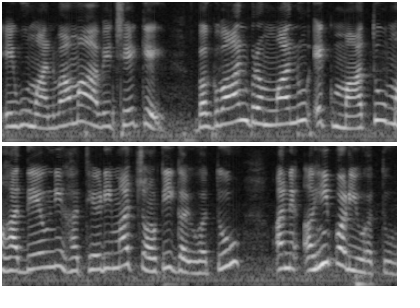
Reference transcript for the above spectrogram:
એવું માનવામાં આવે છે કે ભગવાન બ્રહ્માનું એક માથું મહાદેવની હથેળીમાં ચોંટી ગયું હતું અને અહીં પડ્યું હતું.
